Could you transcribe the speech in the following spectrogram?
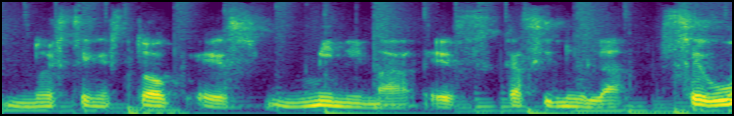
no esté en stock es mínima, es casi nula. Segundo,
